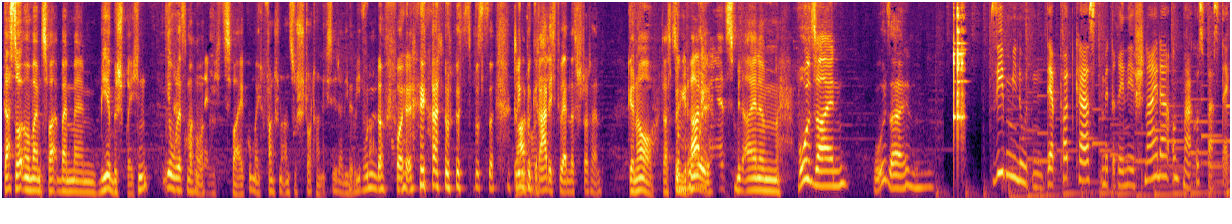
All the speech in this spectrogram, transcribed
das sollten wir beim, zwei, beim, beim Bier besprechen. Jo, das machen wir. Nämlich zwei. Guck mal, ich fange schon an zu stottern. Ich sehe da die Bier. Wundervoll. ja, das musste dringend begradigt werden, das Stottern. Genau, das begradigen wir jetzt mit einem Wohlsein. Wohlsein. Sieben Minuten, der Podcast mit René Schneider und Markus Bastek.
